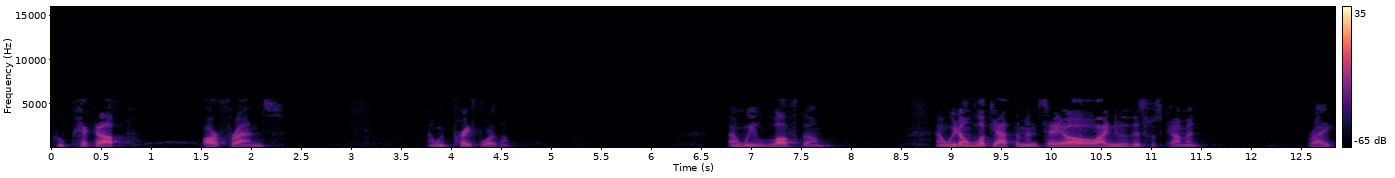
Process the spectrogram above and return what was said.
who pick up our friends and we pray for them. And we love them. And we don't look at them and say, oh, I knew this was coming. Right?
